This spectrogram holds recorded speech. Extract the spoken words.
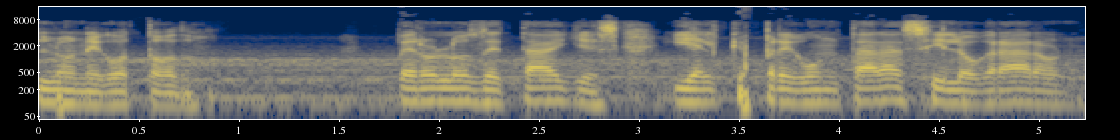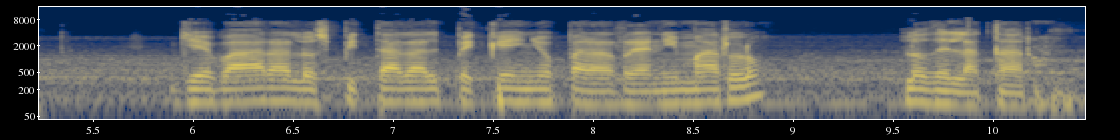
lo negó todo. Pero los detalles y el que preguntara si lograron llevar al hospital al pequeño para reanimarlo, lo delataron.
